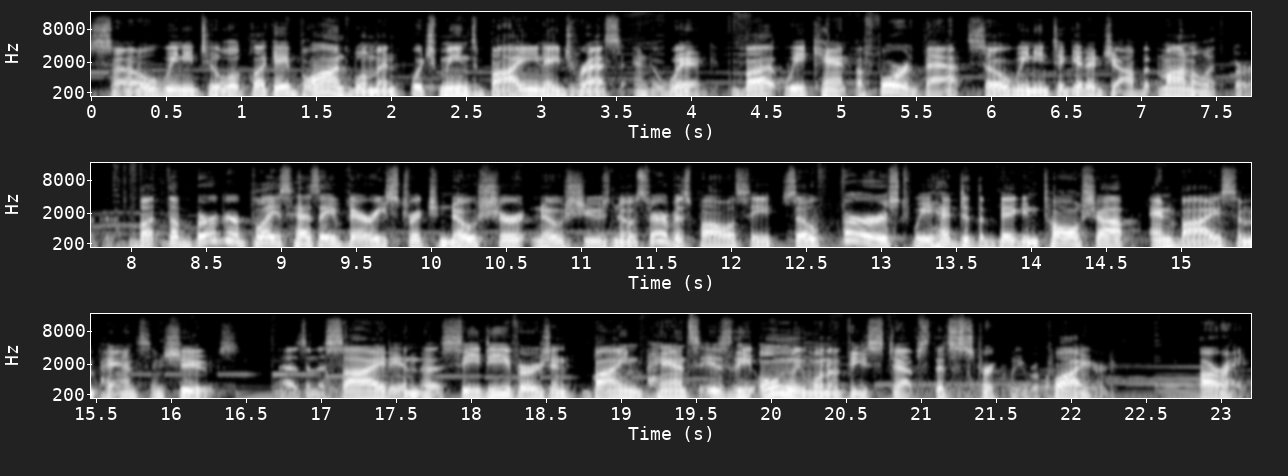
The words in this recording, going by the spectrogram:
So, we need to look like a blonde woman, which means buying a dress and a wig. But we can't afford that, so we need to get a job at Monolith Burger. But the burger place has a very strict no shirt, no shoes, no service policy, so first we head to the big and tall shop and buy some pants and shoes. As an aside, in the CD version, buying pants is the only one of these steps that's strictly required. Alright,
